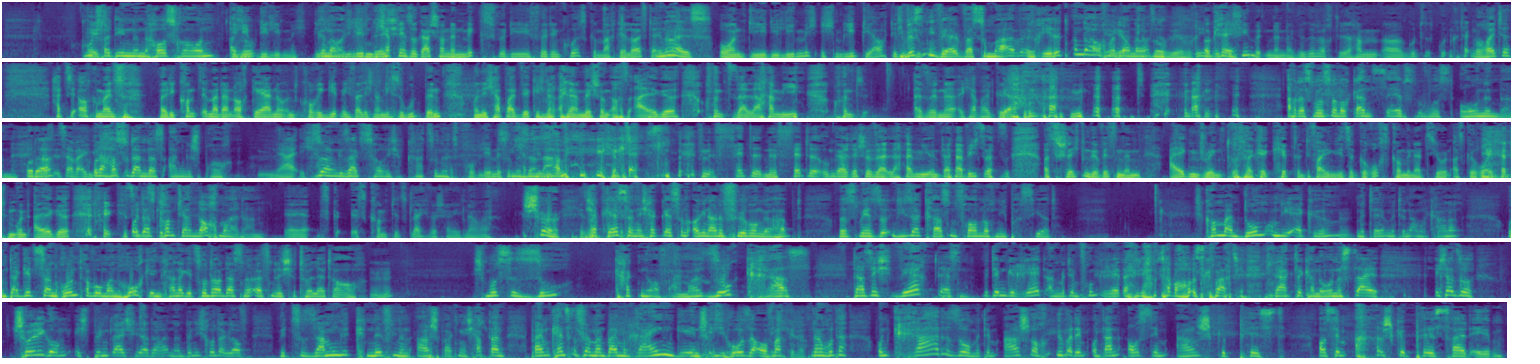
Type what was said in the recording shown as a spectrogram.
gut verdienenden Hausfrauen, Die, also lieb, die lieben mich. Die genau, lieben die lieben dich. Ich habe mir sogar schon einen Mix für die für den Kurs gemacht. Der läuft da immer. Nice. Und die die lieben mich. Ich lieb die auch. Die, die wissen die, wer, was du mal, redet man da auch Ja, miteinander ja, klar, so? Wir reden okay. viel miteinander. Wie gesagt, wir haben äh, gut, guten Kontakt. Nur heute hat sie auch gemeint, weil die kommt immer dann auch gerne und korrigiert mich, weil ich noch nicht so gut bin. Und ich habe halt wirklich nach einer Mischung aus Alge und Salami und also ne, ich habe halt Ja. gestunken. Dann- Aber das muss man doch ganz selbstbewusst ownen dann, oder? Das ist aber eigentlich oder hast du dann das angesprochen? ja, ich Hast du dann gesagt, sorry, ich habe gerade so eine, Das Problem ist, so eine ich habe gegessen. eine fette, eine fette ungarische Salami und dann habe ich so aus, aus schlechtem Gewissen einen Algendrink drüber gekippt und vor allem diese Geruchskombination aus geräuchertem und Alge. Und das gibt- kommt ja nochmal dann. ja, ja, es, es kommt jetzt gleich wahrscheinlich nochmal. Sure. Ich habe gestern, ich habe gestern original eine Führung gehabt und das ist mir so in dieser krassen Form noch nie passiert. Ich komme beim Dom um die Ecke Hm. mit der mit den Amerikanern und da geht's dann runter, wo man hochgehen kann. Da geht's runter und da ist eine öffentliche Toilette auch. Mhm. Ich musste so kacken auf einmal, so krass, dass ich währenddessen mit dem Gerät an, mit dem Funkgerät an, ich hab's aber ausgemacht, nackte Kanone Style. Ich dann so, Entschuldigung, ich bin gleich wieder da. Und dann bin ich runtergelaufen mit zusammengekniffenen Arschbacken. Ich habe dann beim, kennst du das, wenn man beim Reingehen schon die Hose aufmacht und dann runter und gerade so mit dem Arschloch über dem und dann aus dem Arsch gepisst. Aus dem Arsch gepisst halt eben.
